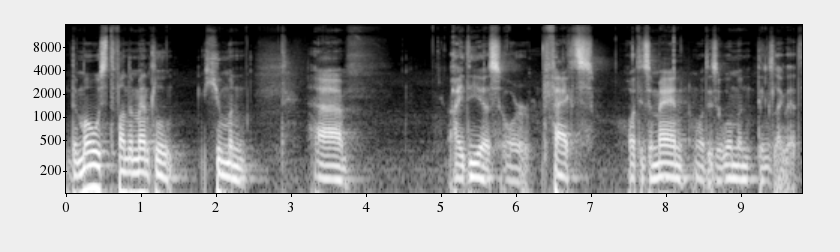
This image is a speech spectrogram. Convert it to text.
the most fundamental human ideas or facts. What is a man? What is a woman? Things like that.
